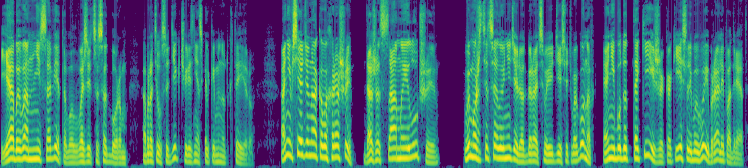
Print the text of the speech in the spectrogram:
«Я бы вам не советовал возиться с отбором», — обратился Дик через несколько минут к Тейеру. «Они все одинаково хороши, даже самые лучшие. Вы можете целую неделю отбирать свои десять вагонов, и они будут такие же, как если бы вы брали подряд.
